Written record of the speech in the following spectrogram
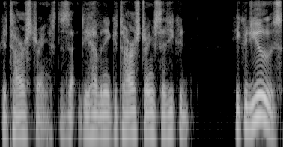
guitar strings. Does that, do you have any guitar strings that he could he could use?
